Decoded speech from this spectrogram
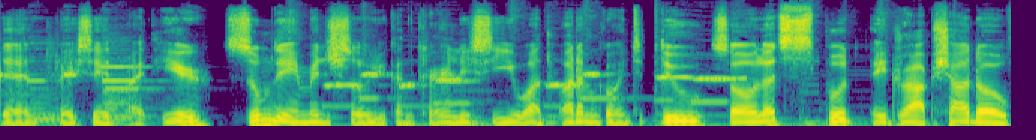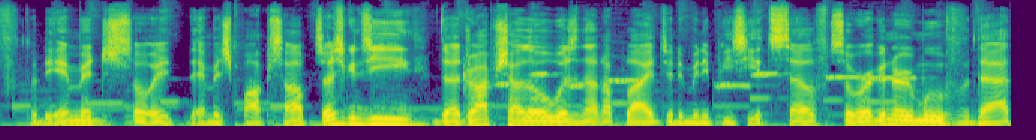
then place it right here. Zoom the image so you can clearly see what, what I'm going to do. So let's put a drop shadow to the image so it the image pops up. So as you can see, the drop shadow was not applied to the mini PC itself. So we're gonna remove that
